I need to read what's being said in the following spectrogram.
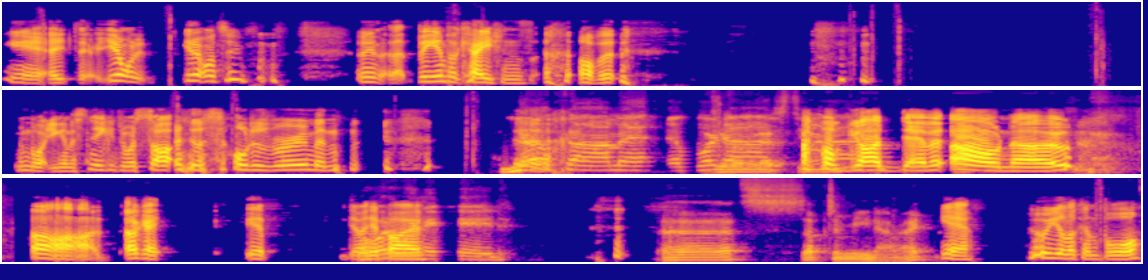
Yeah, it- you don't want you don't want to. I mean, uh, the implications of it. And what you're gonna sneak into a so- into the soldier's room and No Yeah. comment. And we're Give him an done. Oh god damn it! Oh no! Oh, okay. Yep. Go So ahead, what bye. Do we need? Uh, that's up to me now, right? Yeah. Who are you looking for?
